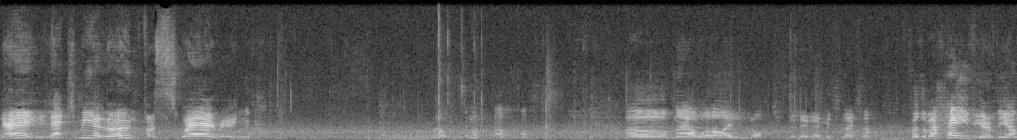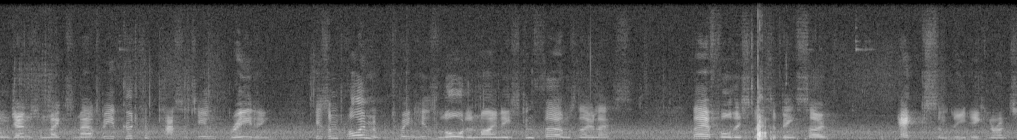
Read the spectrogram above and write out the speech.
Nay, let me alone for swearing. oh, now will I not deliver his letter, for the behaviour of the young gentleman makes him out to be of good capacity and breeding. His employment between his lord and my niece confirms no less. Therefore, this letter being so excellently ignorant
